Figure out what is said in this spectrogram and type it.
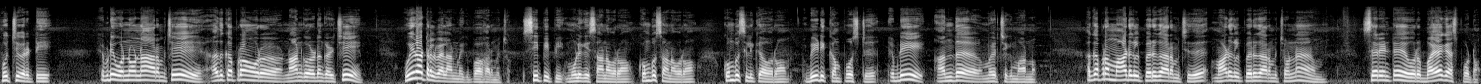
பூச்சி விரட்டி இப்படி ஒன்று ஒன்றா ஆரம்பித்து அதுக்கப்புறம் ஒரு நான்கு வருடம் கழித்து உயிராற்றல் வேளாண்மைக்கு போக ஆரம்பித்தோம் சிபிபி மூலிகை சாண உரம் கொம்பு சாண உரம் கொம்பு சிலிக்கா உரம் பீடி கம்போஸ்ட்டு இப்படி அந்த முயற்சிக்கு மாறணும் அதுக்கப்புறம் மாடுகள் பெருக ஆரம்பிச்சிது. மாடுகள் பெருக ஆரம்பித்தோன்னே சரின்ட்டு ஒரு பயோகேஸ் போட்டோம்.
